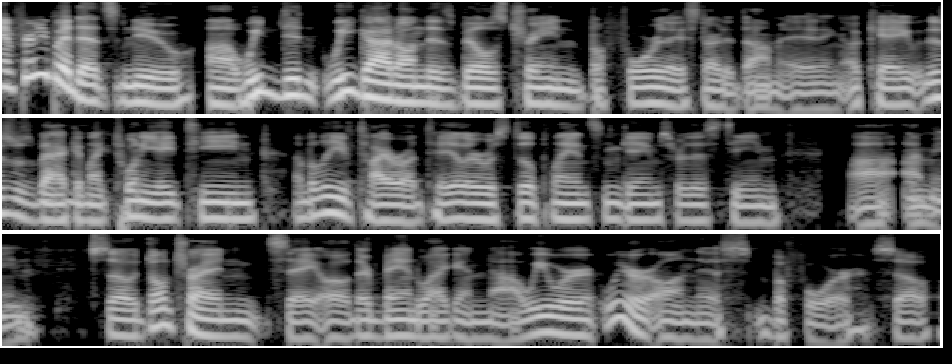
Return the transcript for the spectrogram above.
and for anybody that's new, uh, we didn't. We got on this Bills train before they started dominating. Okay, this was back in like 2018. I believe Tyrod Taylor was still playing some games for this team. Uh, I mean, so don't try and say, "Oh, they're bandwagon." Now we were we were on this before, so.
